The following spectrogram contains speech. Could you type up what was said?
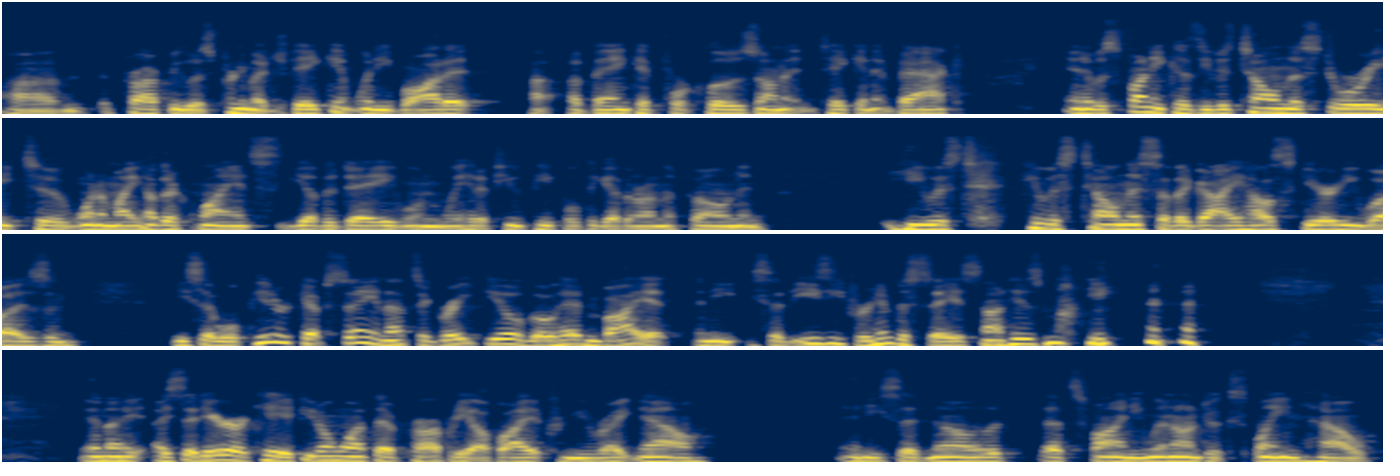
Um, the property was pretty much vacant when he bought it. Uh, a bank had foreclosed on it and taken it back. And it was funny because he was telling the story to one of my other clients the other day when we had a few people together on the phone, and he was he was telling this other guy how scared he was, and he said, "Well, Peter kept saying that's a great deal. Go ahead and buy it." And he, he said, "Easy for him to say. It's not his money." and I, I said, "Eric, hey, if you don't want that property, I'll buy it from you right now." And he said, "No, that's that's fine." He went on to explain how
